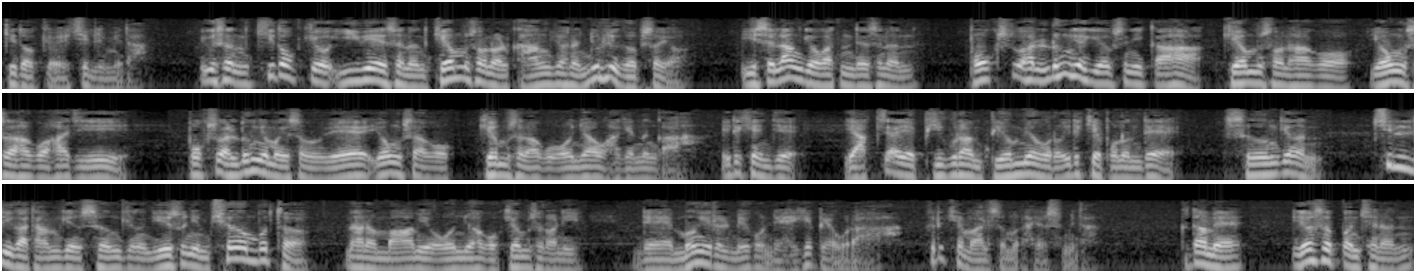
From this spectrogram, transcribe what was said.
기독교의 진리입니다. 이것은 기독교 이외에서는 겸손을 강조하는 윤리가 없어요. 이슬람교 같은 데서는 복수할 능력이 없으니까 겸손하고 용서하고 하지 복수할 능력만 있으면 왜 용서하고 겸손하고 오냐고 하겠는가. 이렇게 이제 약자의 비굴한 변명으로 이렇게 보는데 성경은 진리가 담긴 성경은 예수님 처음부터 나는 마음이 온유하고 겸손하니 내 멍에를 메고 내게 배우라. 그렇게 말씀을 하셨습니다. 그 다음에 여섯 번째는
